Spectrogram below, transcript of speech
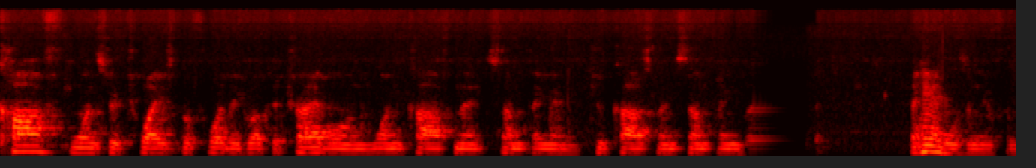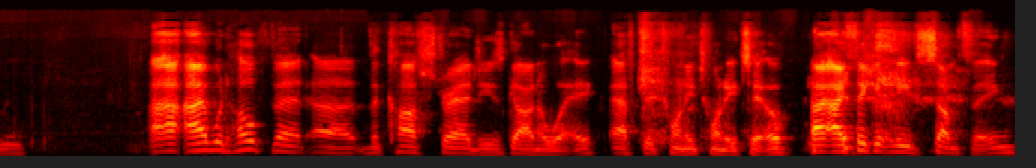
cough once or twice before they go up to tribal, and one cough meant something and two coughs meant something, but the hand wasn't new for me. I, I would hope that uh, the cough strategy has gone away after 2022. I, I think it needs something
